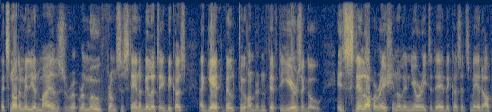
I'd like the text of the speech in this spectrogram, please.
it's not a million miles removed from sustainability because a gate built 250 years ago is still operational in Newry today because it's made of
